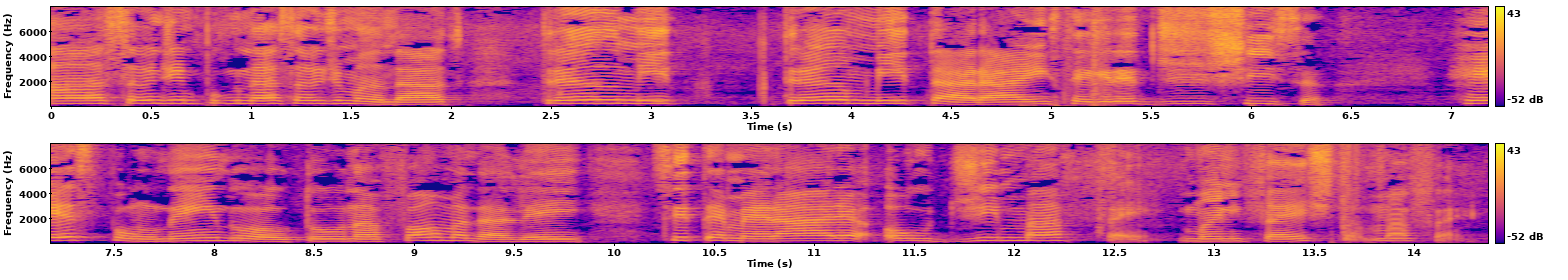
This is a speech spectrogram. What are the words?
a ação de impugnação de mandato tramitará em segredo de justiça, respondendo o autor na forma da lei, se temerária ou de má fé, manifesta má fé.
